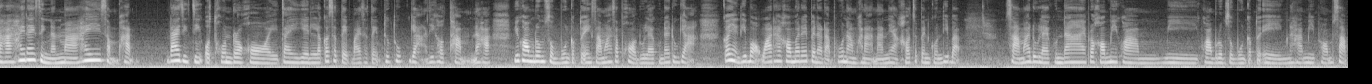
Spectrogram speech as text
นะคะ ให้ได้สิ่งนั้นมาให้สัมผัส ได้จริง ๆ อดทนรอคอย ใจเย็นแล้วก็สเต็ปบายสเต็ปทุก ๆ อย่างที่เขาทำนะคะ มีความรวมสมบูรณ์กับตัวเองสามารถซัพพอร์ตดูแลคุณได้ทุกอย่าง ก็อย่างที่บอกว่าถ้าเขาไม่ได้เป็นระดับผู้นำขนาดนั้นเนี่ยเขาจะเป็นคนที่แบบ สามารถดูแลคุณได้ เพราะเขามีความมีความอุดมสมบูรณ์กับตัวเองนะคะมีพร้อมสับ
